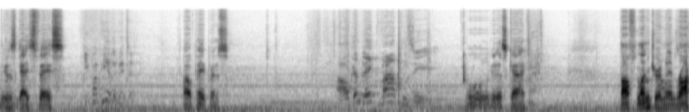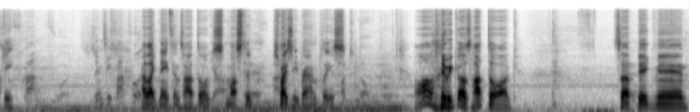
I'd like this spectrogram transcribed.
Look at this guy's face. Die Papiere bitte. Oh, papers. Augenblick. Ooh, look at this guy. Dolph Lundgren and Rocky. I like Nathan's hot dogs. Mustard. Spicy brown, please. Hot dog. Oh, here he goes. Hot dog. What's up, big man?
